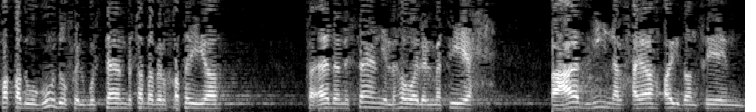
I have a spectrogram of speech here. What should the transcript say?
فقد وجوده في البستان بسبب الخطية فآدم الثاني اللي هو للمسيح أعاد لينا الحياة أيضا فين؟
